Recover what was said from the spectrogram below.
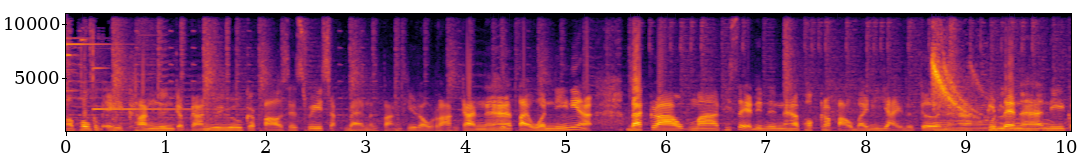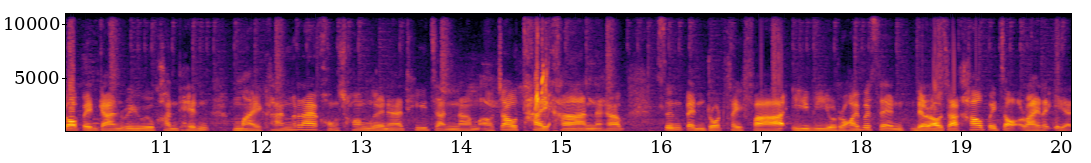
มาพบกับเอกอีกครั้งหนึ่งกับการรีวิวกระเป๋าเซสซอรี่จากแบรนด์ต่างๆ ที่เรารักกันนะฮะ แต่วันนี้เนี่ยแบ็กกราวมาพิเศษนิดนึงนะฮะ เพราะกระเป๋าใบนี้ใหญ่เหลือเกินนะฮะคุณเล่นนะฮะ นี่ก็เป็นการรีวิวคอนเทนต์ใหม่ครั้งแรกของช่องเลยนะ ที่จะนำเอาเจ้าไทคานนะครับ ซึ่งเป็นรถไฟฟ้า EV 100%เดี๋ยวเราจะเข้าไปเจาะรายละเอียด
